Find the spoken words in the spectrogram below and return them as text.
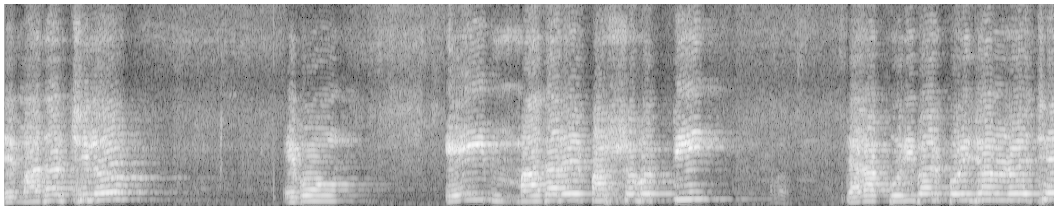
যে মাদার ছিল এবং এই মাদারের পার্শ্ববর্তী যারা পরিবার পরিজন রয়েছে,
